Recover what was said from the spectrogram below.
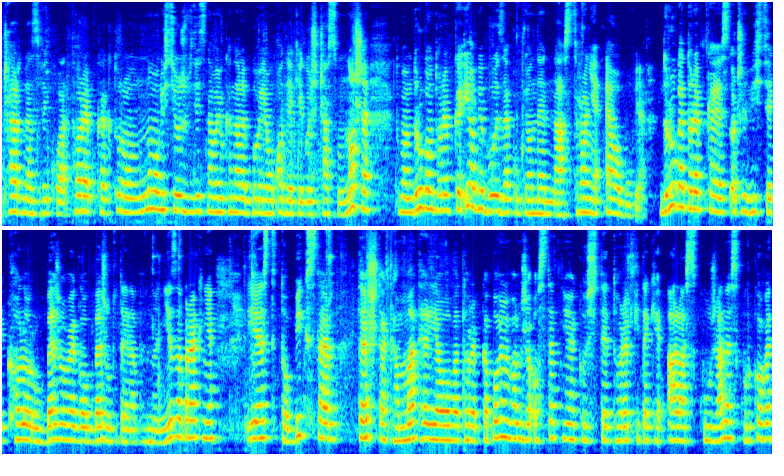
czarna, zwykła torebka, którą no, mogliście już widzieć na moim kanale, bo ją od jakiegoś czasu noszę. Tu mam drugą torebkę i obie były zakupione na stronie e-obuwie. Druga torebka jest oczywiście koloru beżowego, beżu tutaj na pewno nie zabraknie. Jest to Big Star, też taka materiałowa torebka. Powiem Wam, że ostatnio jakoś te torebki takie ala skórzane, skórkowe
